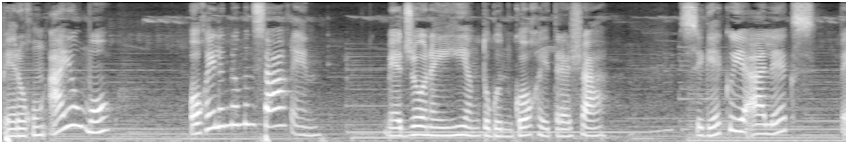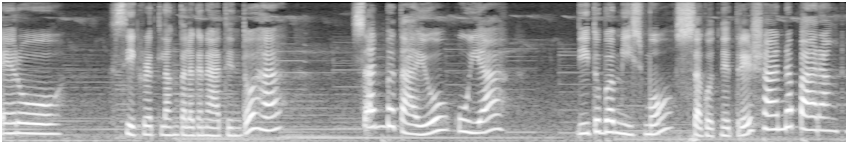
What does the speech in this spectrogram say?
Pero kung ayaw mo, okay lang naman sa akin. Medyo nahihiyang tugon ko kay Trisha. Sige, Kuya Alex, pero secret lang talaga natin to ha. Saan ba tayo, Kuya? Dito ba mismo? Sagot ni Trisha na parang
